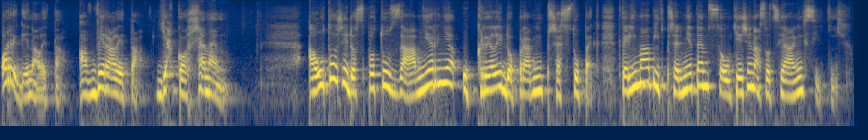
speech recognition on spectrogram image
originalita a viralita jako řemen. Autoři do spotu záměrně ukryli dopravní přestupek, který má být předmětem soutěže na sociálních sítích.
